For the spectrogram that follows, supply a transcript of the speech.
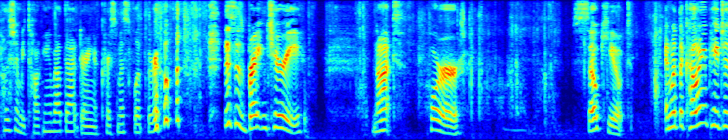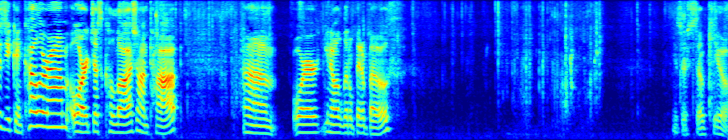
Probably shouldn't be talking about that during a Christmas flip through. this is bright and cheery, not horror. So cute. And with the coloring pages, you can color them or just collage on top um, or, you know, a little bit of both. These are so cute.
